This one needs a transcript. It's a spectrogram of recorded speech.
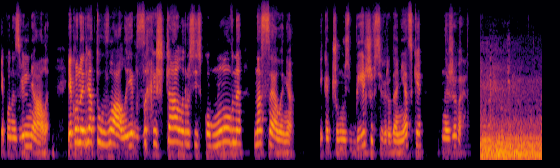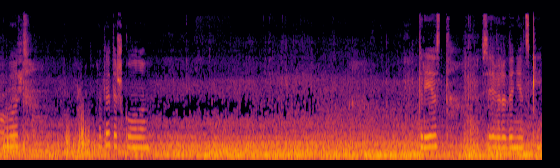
як вони звільняли, як вони рятували, як захищали російськомовне населення, яке чомусь більше в Сєвєродонецьку не живе. Вот. Вот это школа. Трест Северодонецкий.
